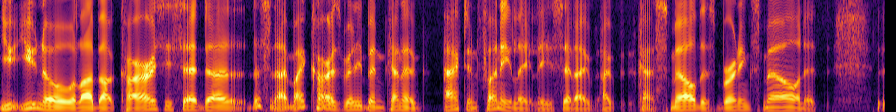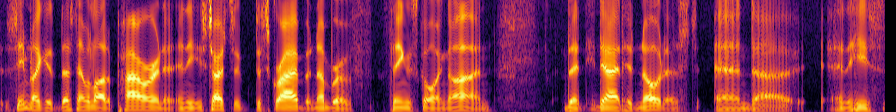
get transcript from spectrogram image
You, you know a lot about cars. He said, uh, listen, I, my car has really been kind of acting funny lately. He said, I, I kind of smell this burning smell, and it, it seemed like it doesn't have a lot of power. And, it, and he starts to describe a number of things going on that Dad had noticed, and uh, and he's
